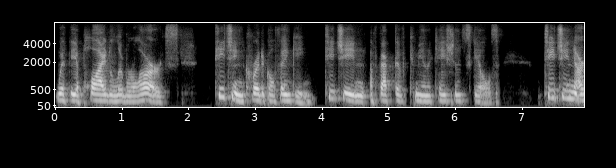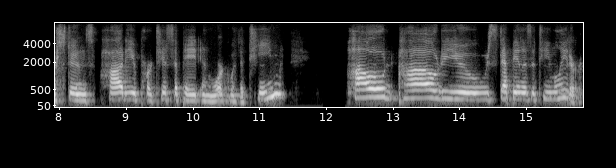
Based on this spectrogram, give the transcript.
with the applied liberal arts teaching critical thinking, teaching effective communication skills, teaching our students how do you participate and work with a team? How how do you step in as a team leader?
